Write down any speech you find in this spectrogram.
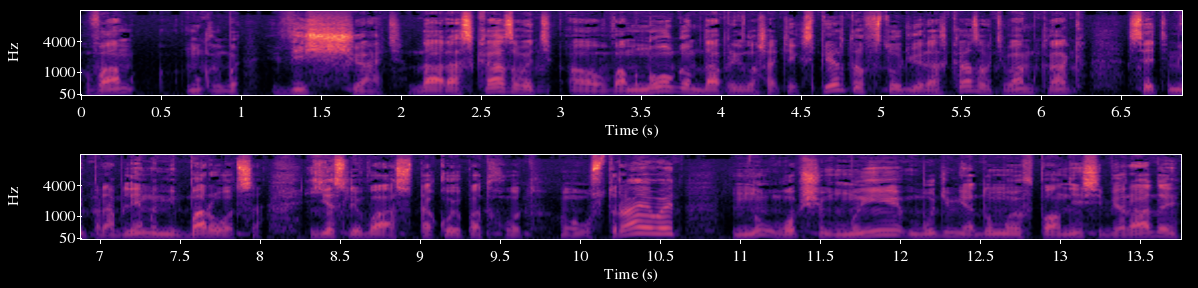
вам ну, как бы вещать, да, рассказывать э, во многом, да, приглашать экспертов в студию и рассказывать вам, как с этими проблемами бороться. Если вас такой подход э, устраивает, ну, в общем, мы будем, я думаю, вполне себе рады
